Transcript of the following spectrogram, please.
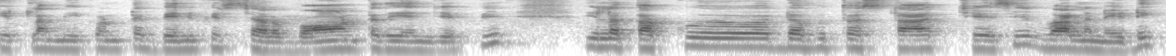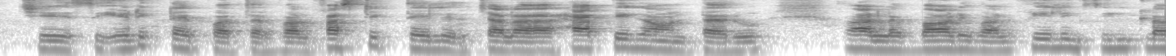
ఇట్లా మీకుంటే బెనిఫిట్స్ చాలా బాగుంటుంది అని చెప్పి ఇలా తక్కువ డబ్బుతో స్టార్ట్ చేసి వాళ్ళని ఎడిక్ట్ చేసి ఎడిక్ట్ అయిపోతారు. వాళ్ళు ఫస్ట్కి తెలియదు. చాలా హ్యాపీగా ఉంటారు. వాళ్ళ బాడీ వాళ్ళ ఫీలింగ్స్ ఇంట్లో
